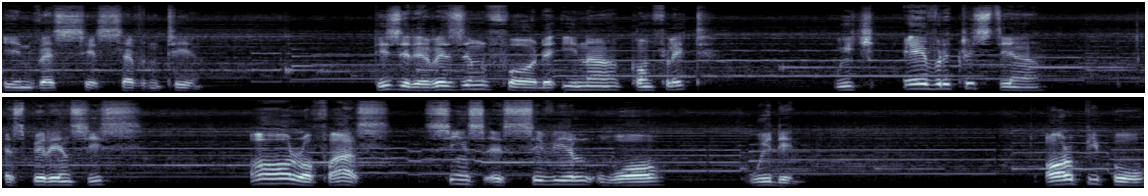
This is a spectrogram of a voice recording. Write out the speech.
in verse 17. This is the reason for the inner conflict which every Christian experiences, all of us, since a civil war within. All people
